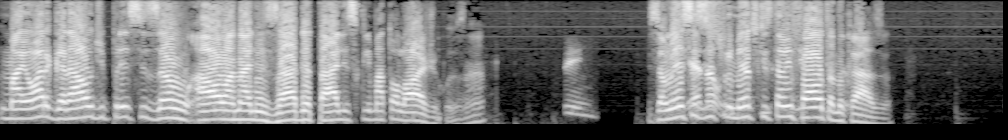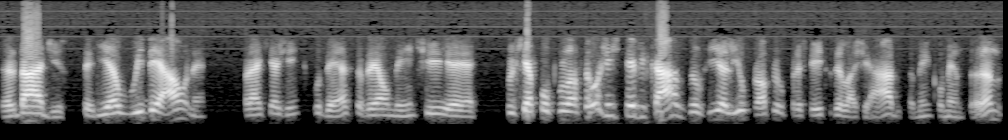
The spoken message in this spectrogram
maior grau de precisão ao analisar detalhes climatológicos, né? Sim. São esses É, não, instrumentos que estão em falta, no caso. Verdade, isso seria o ideal, né? Para que a gente pudesse realmente. é, porque a população, a gente teve casos, eu vi ali o próprio prefeito de Lajeado também comentando,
